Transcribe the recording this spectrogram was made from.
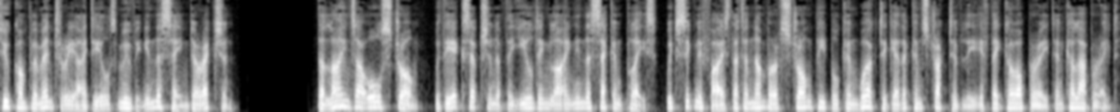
two complementary ideals moving in the same direction. The lines are all strong, with the exception of the yielding line in the second place, which signifies that a number of strong people can work together constructively if they cooperate and collaborate.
